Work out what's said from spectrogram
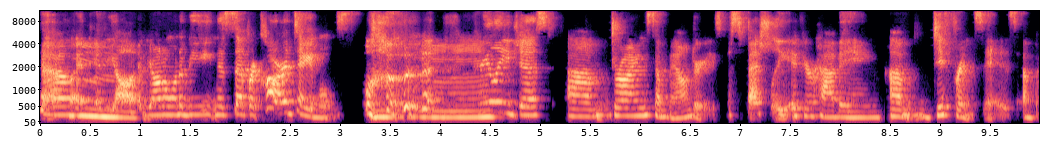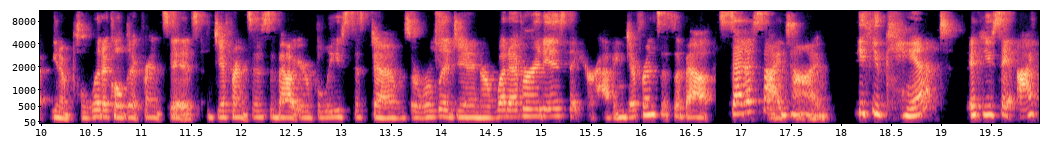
So mm. if y'all if y'all don't want to be eating at separate card tables, mm. really just um, drawing some boundaries, especially if you're having um, differences, about, you know, political differences, differences about your belief systems or religion or whatever it is that you're having differences about. Set aside time if you can't, if you say, I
